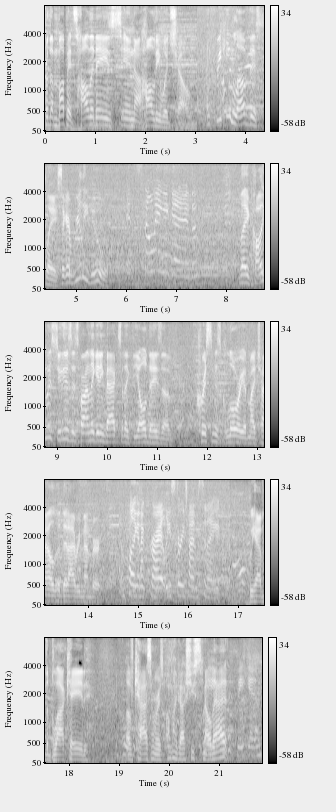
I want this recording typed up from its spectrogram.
for the Muppets Holidays in a Hollywood show. I freaking love this place. Like, I really do. It's snowing again. Like, Hollywood Studios is finally getting back to like the old days of Christmas glory of my childhood that I remember. I'm probably gonna cry at least three times tonight. We have the blockade of cast members. Oh my gosh, you smell that? It's like bacon.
